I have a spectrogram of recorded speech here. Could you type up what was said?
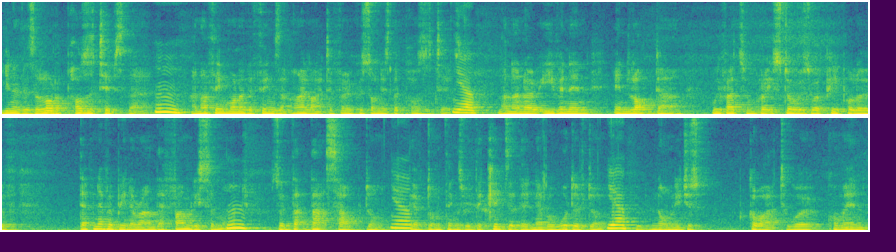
you know, there's a lot of positives there, hmm. and I think one of the things that I like to focus on is the positives. Yeah. And I know even in in lockdown, we've had some great stories where people have they've never been around their family so much, hmm. so that that's helped them. Yeah. They've done things with the kids that they never would have done. Yeah. Normally just go out to work, come in,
